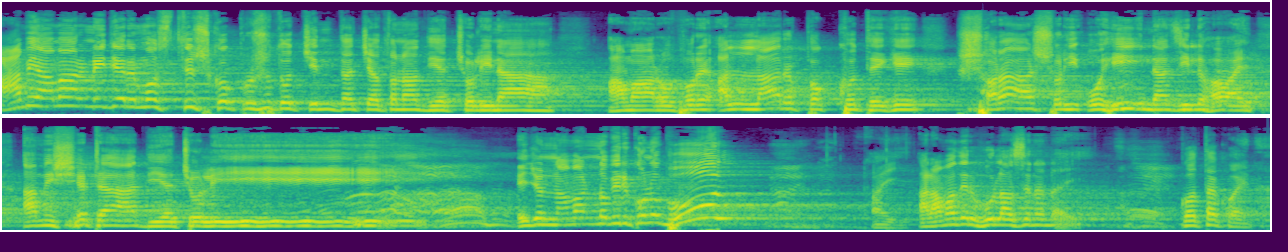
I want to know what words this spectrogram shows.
আমি আমার নিজের মস্তিষ্ক প্রসূত চিন্তা চেতনা দিয়ে চলি না। আমার ওপরে আল্লাহর পক্ষ থেকে সরাসরি ওহি নাজিল হয়। আমি সেটা দিয়ে চলি। এই জন্য আমার নবীর কোনো ভুল নাই। আর আমাদের ভুল আছে না নাই? কথা কয় না।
